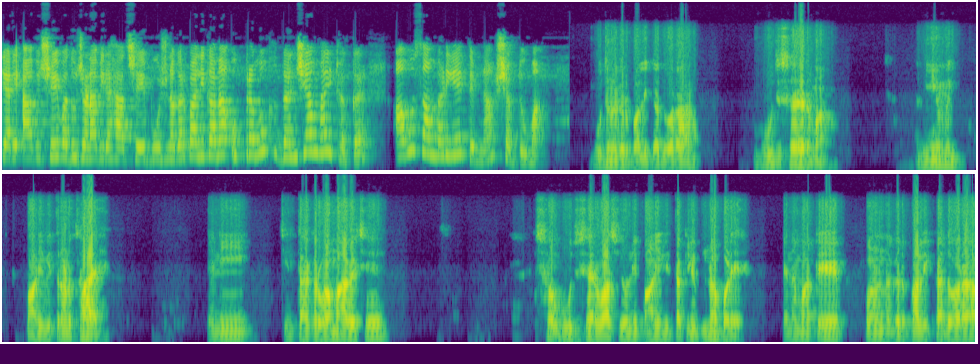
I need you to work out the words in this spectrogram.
ત્યારે આ વિશે વધુ જણાવી રહ્યા છે ભુજ નગરપાલિકાના ઉપપ્રમુખ ઘનશ્યામભાઈ ઠક્કર. આવો સાંભળીએ તેમના શબ્દોમાં. ભુજ નગરપાલિકા દ્વારા ભુજ શહેરમાં નિયમિત પાણી વિતરણ થાય એની ચિંતા કરવામાં આવે છે. સૌ ભુજ શહેરવાસીઓની પાણીની તકલીફ ન પડે એના માટે પણ નગરપાલિકા દ્વારા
